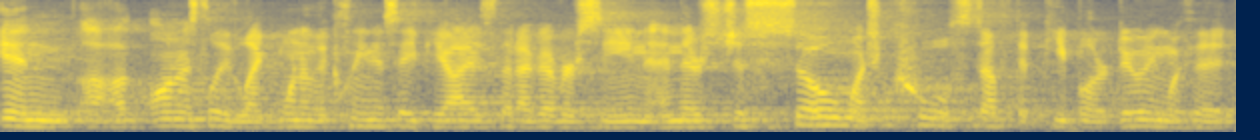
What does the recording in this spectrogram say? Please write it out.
in uh, honestly like one of the cleanest APIs that I've ever seen and there's just so much cool stuff that people are doing with it.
